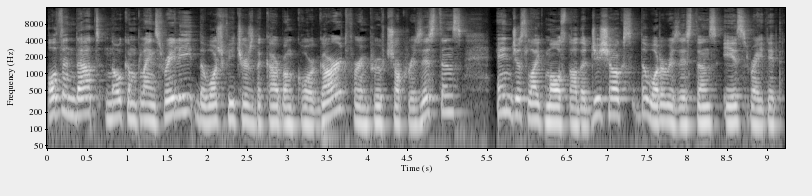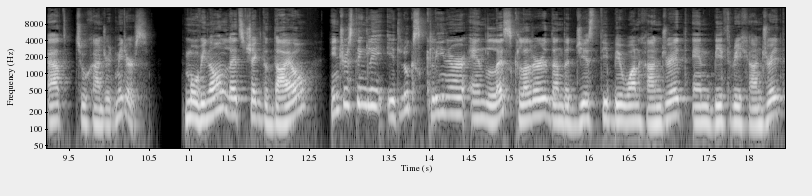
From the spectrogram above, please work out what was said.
Other than that, no complaints really, the watch features the carbon core guard for improved shock resistance and just like most other G-Shocks, the water resistance is rated at 200 meters. Moving on, let's check the dial. Interestingly, it looks cleaner and less cluttered than the GST B100 and B300,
